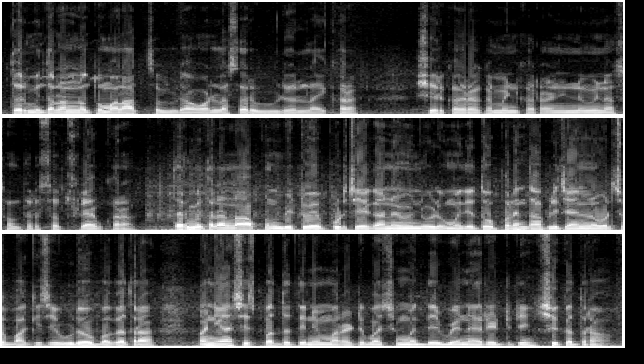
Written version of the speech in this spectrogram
तर मित्रांनो तुम्हाला आजचा व्हिडिओ आवडला सर व्हिडिओ लाईक करा. शेअर करा कमेंट करा आणि नवीन असाल तर सबस्क्राईब करा. तर मित्रांनो आपण भेटूया पुढच्या एका नवीन व्हिडिओमध्ये. तोपर्यंत आपल्या चॅनलवरचे बाकीचे व्हिडिओ बघत राहा आणि अशाच पद्धतीने मराठी भाषेमध्ये बॅनर एडिटिंग शिकत राहा.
